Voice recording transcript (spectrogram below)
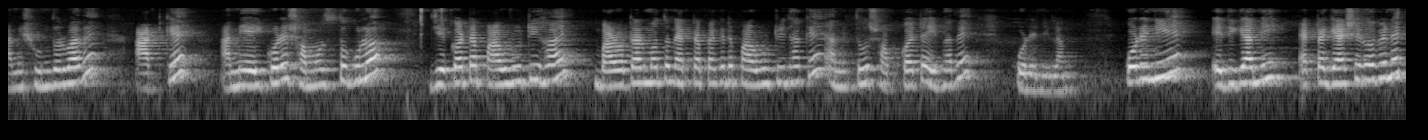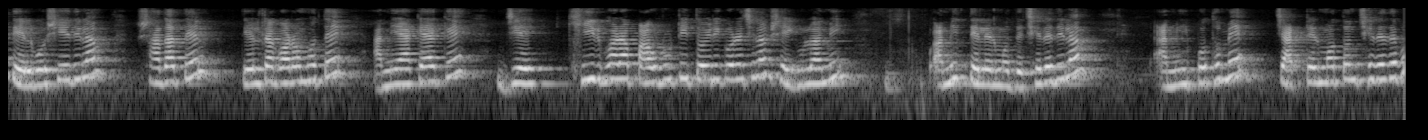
আমি সুন্দরভাবে আটকে আমি এই করে সমস্তগুলো যে কটা পাউরুটি হয়, বারোটার মতন একটা প্যাকেটে পাউরুটি থাকে, আমি তো সব কয়টা এইভাবে করে নিলাম। করে নিয়ে এদিকে আমি একটা গ্যাসের ওভেনে তেল বসিয়ে দিলাম, সাদা তেল, তেলটা গরম হতে আমি একে একে যে ক্ষীর ভরা পাউরুটি তৈরি করেছিলাম, সেইগুলো আমি আমি তেলের মধ্যে ছেড়ে দিলাম। আমি প্রথমে চারটের মতন ছেড়ে দেব,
